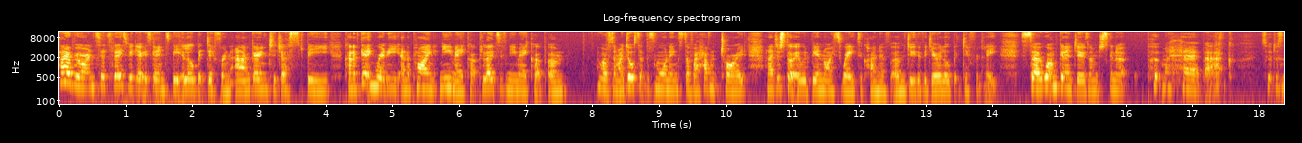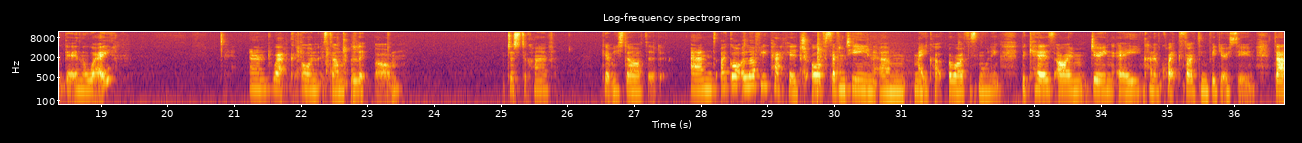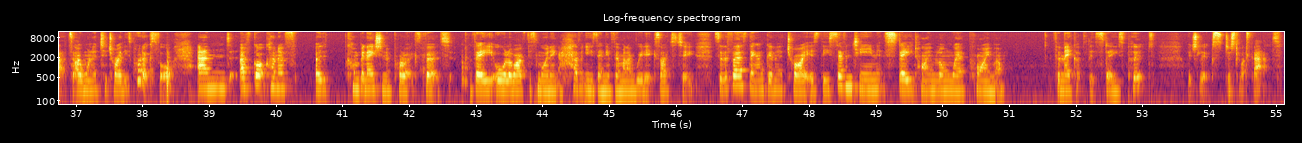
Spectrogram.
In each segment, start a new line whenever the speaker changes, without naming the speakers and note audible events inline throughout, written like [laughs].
Hi everyone, so today's video is going to be a little bit different and I'm going to just be kind of getting ready and applying new makeup, loads of new makeup um, arrived on my doorstep this morning, stuff I haven't tried and I just thought it would be a nice way to kind of um, do the video a little bit differently. So what I'm going to do is I'm just going to put my hair back so it doesn't get in the way and whack on some lip balm just to kind of get me started and I got a lovely package of 17 um, makeup arrived this morning because I'm doing a kind of quite exciting video soon that I wanted to try these products for. And I've got kind of a combination of products but they all arrived this morning. I haven't used any of them and I'm really excited to. So the first thing I'm going to try is the 17 Stay Time Long Wear Primer for makeup that stays put which looks just like that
